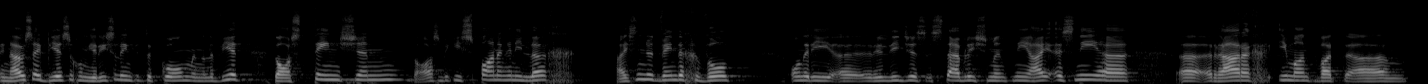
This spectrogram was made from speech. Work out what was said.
en nou is hy besig om Jerusalem toe te kom en hulle weet daar's tension, daar's 'n bietjie spanning in die lug. Hy's nie noodwendig gewild onder die uh, religious establishment nie. Hy is nie 'n uh, uh, rarig iemand wat ehm um,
